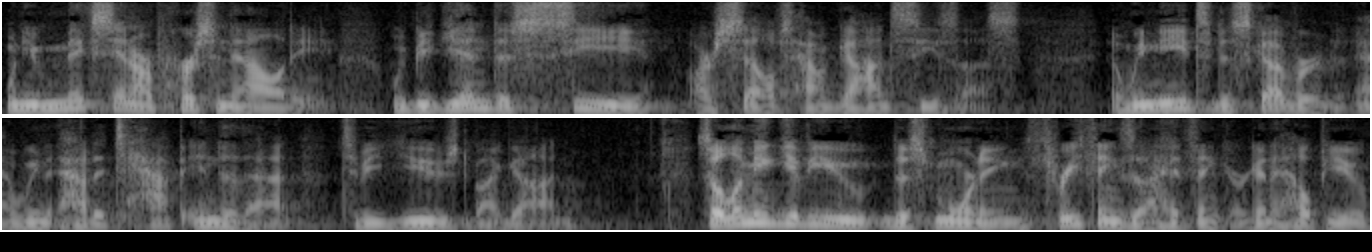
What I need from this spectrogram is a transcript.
when you mix in our personality, we begin to see ourselves how God sees us. And we need to discover how to tap into that to be used by God. So let me give you this morning three things that I think are going to help you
